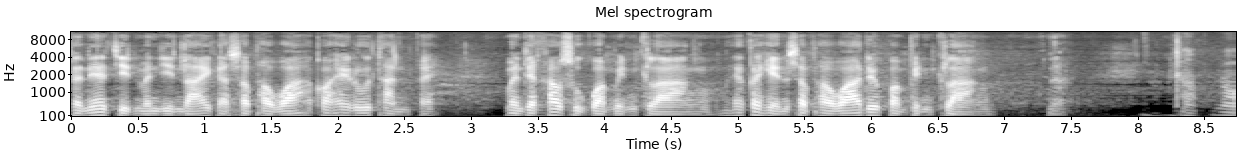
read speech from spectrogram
แต่เนี้ยจิตมันยินร้ายกับสภาวะก็ให้รู้ทันไป มันจะเข้าสู่ความเป็นกลาง แล้วก็เห็นสภาวะด้วยความเป็นกลางนะครับก็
